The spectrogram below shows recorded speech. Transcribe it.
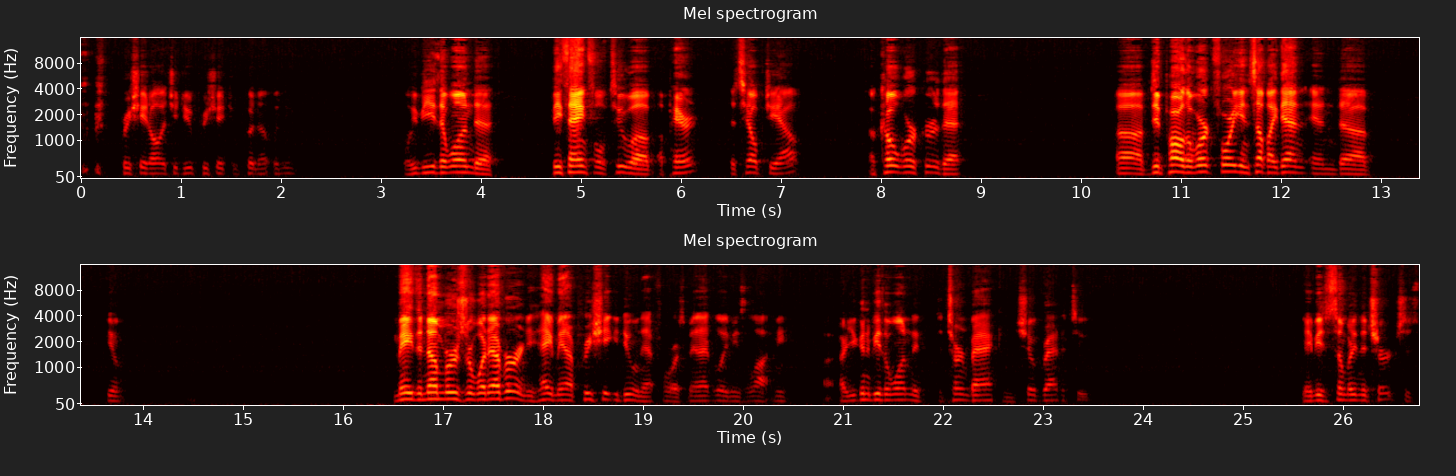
appreciate all that you do, appreciate you putting up with me? Will you be the one to be thankful to a, a parent that's helped you out, a coworker that uh, did part of the work for you and stuff like that, and uh, you know, made the numbers or whatever, and hey, man, I appreciate you doing that for us, man. That really means a lot. I mean, are you going to be the one to, to turn back and show gratitude? Maybe it's somebody in the church that's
